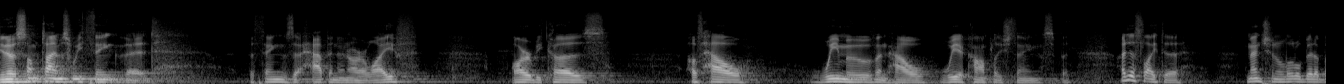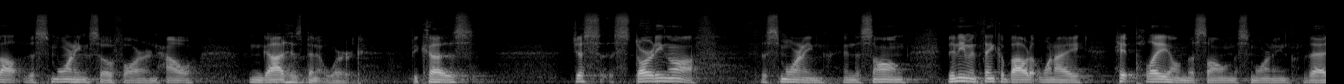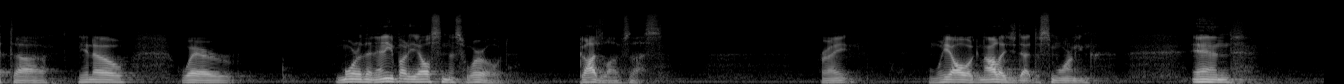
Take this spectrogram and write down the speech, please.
You know, sometimes we think that the things that happen in our life are because of how we move and how we accomplish things. But I just like to mention a little bit about this morning so far and how God has been at work. Because just starting off this morning in the song, didn't even think about it when I hit play on the song this morning. That, uh, you know, where more than anybody else in this world, God loves us. Right? We all acknowledged that this morning. And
